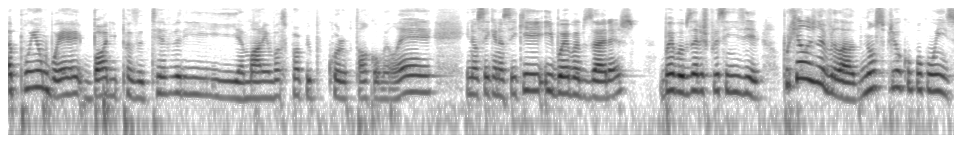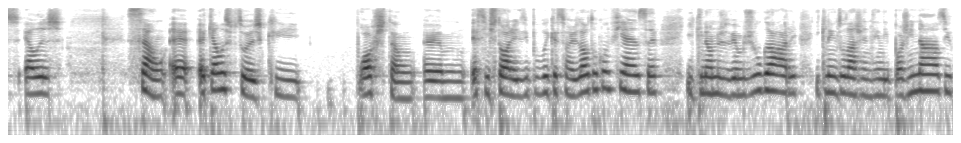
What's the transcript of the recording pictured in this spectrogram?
apoiam bué body positivity e amarem o vosso próprio corpo tal como ele é e não sei que, não sei que, e bué baboseiras, bué baboseiras por assim dizer, porque elas na verdade não se preocupam com isso, elas são é, aquelas pessoas que postam um, assim, histórias e publicações de autoconfiança e que não nos devemos julgar e que nem toda a gente tem de ir para o ginásio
